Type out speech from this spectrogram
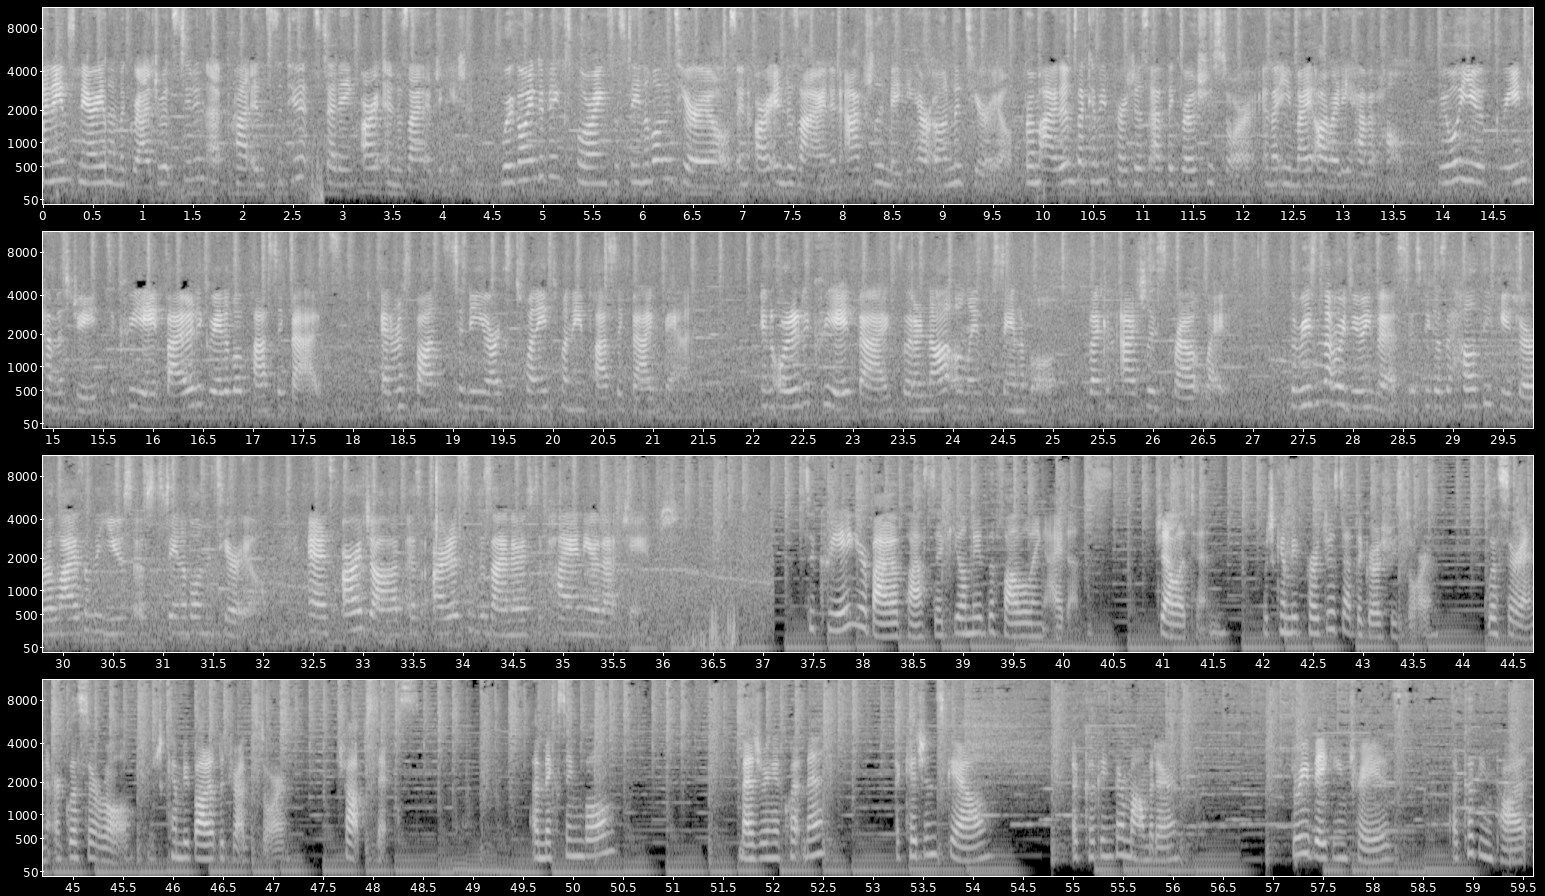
my name's Mary and I'm a graduate student at Pratt Institute studying art and design education. We're going to be exploring sustainable materials in art and design and actually making our own material from items that can be purchased at the grocery store and that you might already have at home. We will use green chemistry to create biodegradable plastic bags in response to New York's 2020 plastic bag ban in order to create bags that are not only sustainable, but that can actually sprout life. The reason that we're doing this is because a healthy future relies on the use of sustainable material, and it's our job as artists and designers to pioneer that change. To create your bioplastic, you'll need the following items. Gelatin, which can be purchased at the grocery store. Glycerin or glycerol, which can be bought at the drugstore. Chopsticks. A mixing bowl, measuring equipment, a kitchen scale, a cooking thermometer, three baking trays, a cooking pot,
